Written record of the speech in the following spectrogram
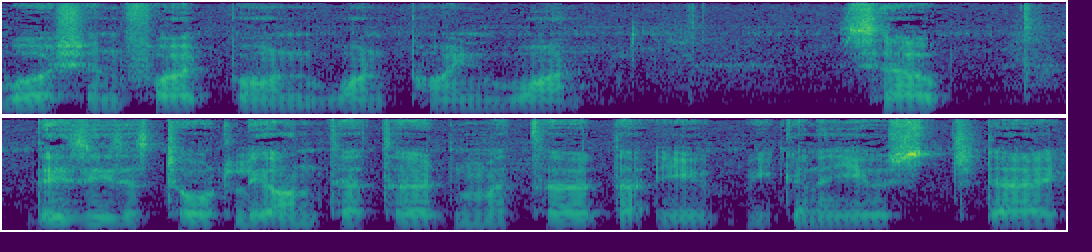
version 5.1.1 so this is a totally untethered method that you, we're going to use today.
